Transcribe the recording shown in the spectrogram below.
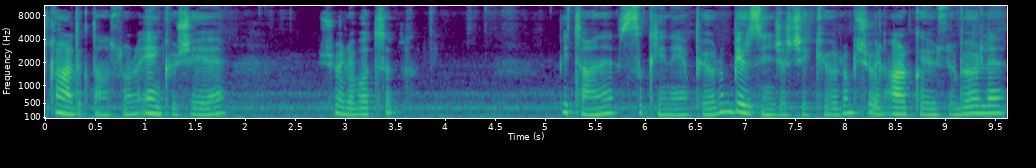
çıkardıktan sonra en köşeye şöyle batıp bir tane sık iğne yapıyorum. Bir zincir çekiyorum. Şöyle arka yüzü böyle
